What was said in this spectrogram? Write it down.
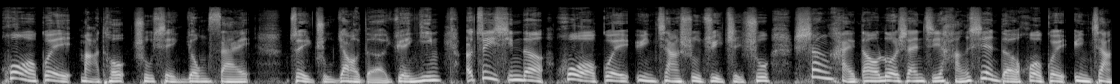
货柜码头出现拥塞最主要的原因。而最新的货柜运价数据指出，上海到洛杉矶航线的货柜运价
